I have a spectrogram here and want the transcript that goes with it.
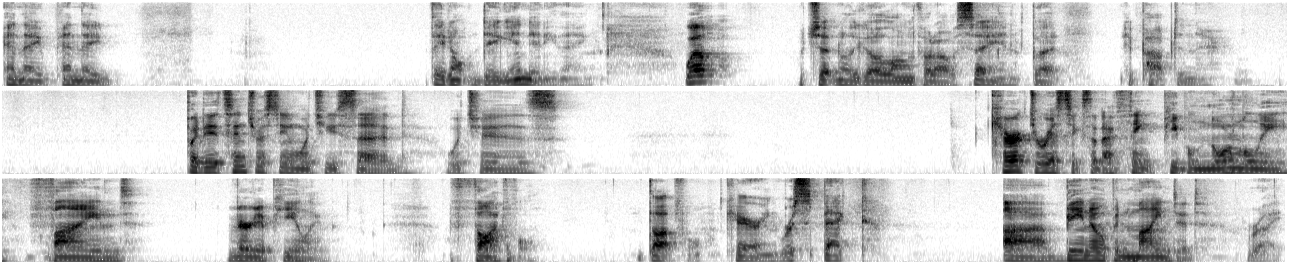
and they and they they don't dig into anything Well, which doesn't really go along with what I was saying, but it popped in there. But it's interesting what you said, which is characteristics that I think people normally find very appealing. Thoughtful, Thoughtful, caring, respect. uh, being open minded, Right.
